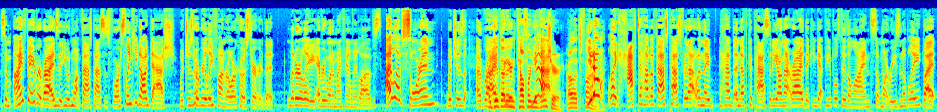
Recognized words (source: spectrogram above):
So my favorite rides that you would want fast passes for: Slinky Dog Dash, which is a really fun roller coaster that literally everyone in my family loves. I love Soarin', which is a ride. I did that in California Yeah. Adventure. Oh, that's fun. You don't like have to have a fast pass for that one. They have enough capacity on that ride. They can get people through the line somewhat reasonably. But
